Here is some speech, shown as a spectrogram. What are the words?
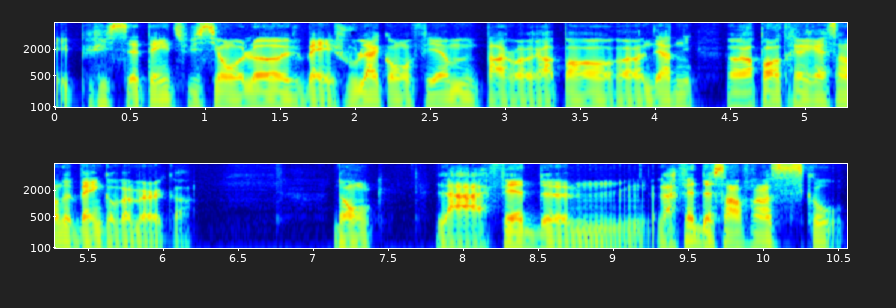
Et puis cette intuition-là, ben, je vous la confirme par un rapport, dernier, un rapport très récent de Bank of America. Donc, la Fed de, la Fed de San Francisco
